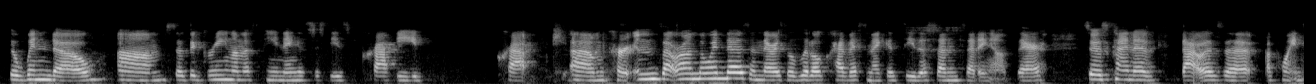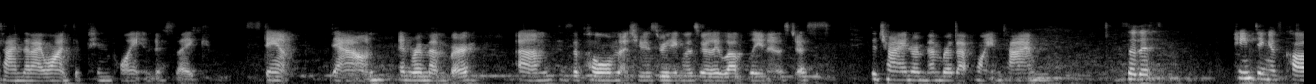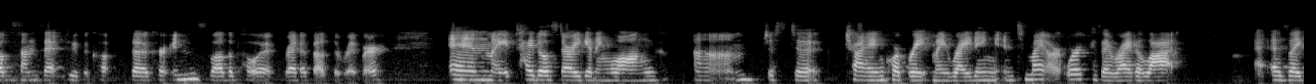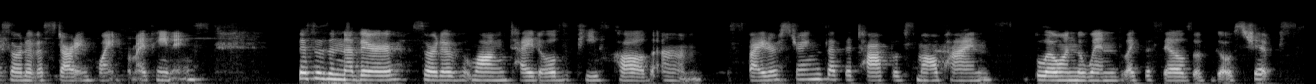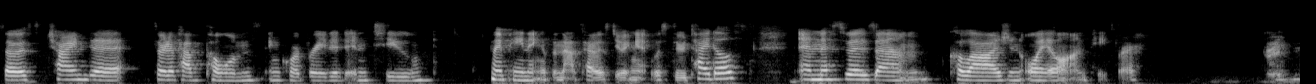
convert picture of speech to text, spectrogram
the window. Um, so the green on this painting is just these crappy, crap um, curtains that were on the windows, and there was a little crevice, and I could see the sun setting out there. So it was kind of that was a, a point in time that I wanted to pinpoint and just like stamp down and remember because um, the poem that she was reading was really lovely, and it was just to try and remember that point in time. So this painting is called Sunset Through the, the Curtains while the poet read about the river. And my title started getting long um, just to try and incorporate my writing into my artwork because I write a lot as like sort of a starting point for my paintings. This is another sort of long titled piece called um, spider strings at the top of small pines blow in the wind like the sails of ghost ships. So I was trying to sort of have poems incorporated into my paintings, and that's how I was doing it, was through titles. And this was um, collage and oil on paper. Great.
